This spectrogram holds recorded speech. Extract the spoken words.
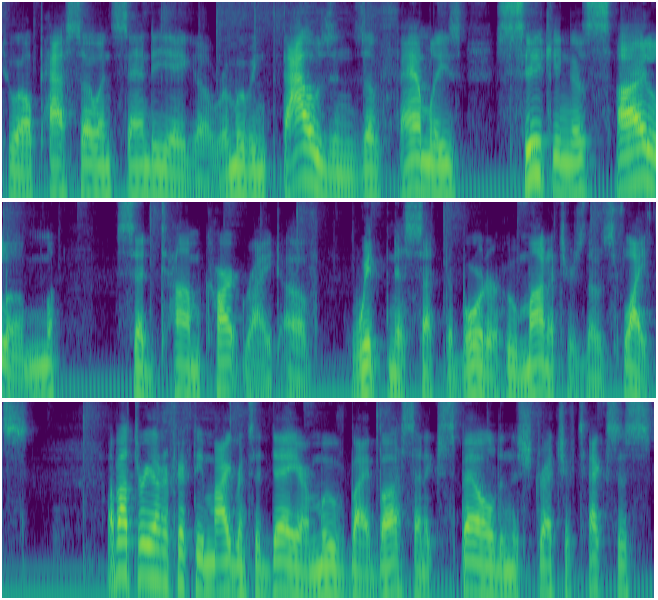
to El Paso and San Diego, removing thousands of families seeking asylum, said Tom Cartwright of witness at the border who monitors those flights. About 350 migrants a day are moved by bus and expelled in the stretch of Texas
